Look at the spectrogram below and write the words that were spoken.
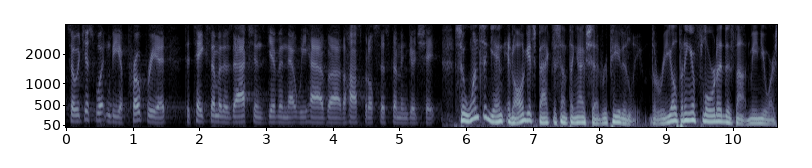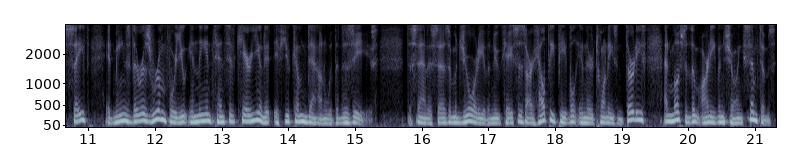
So it just wouldn't be appropriate to take some of those actions given that we have uh, the hospital system in good shape. So once again, it all gets back to something I've said repeatedly. The reopening of Florida does not mean you are safe. It means there is room for you in the intensive care unit if you come down with the disease. DeSantis says a majority of the new cases are healthy people in their 20s and 30s, and most of them aren't even showing symptoms.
